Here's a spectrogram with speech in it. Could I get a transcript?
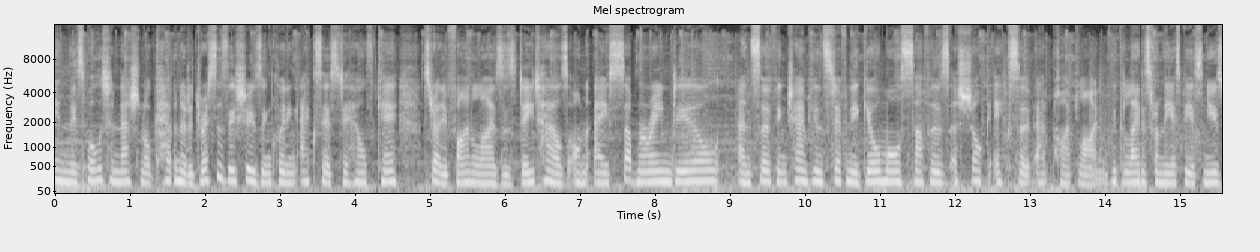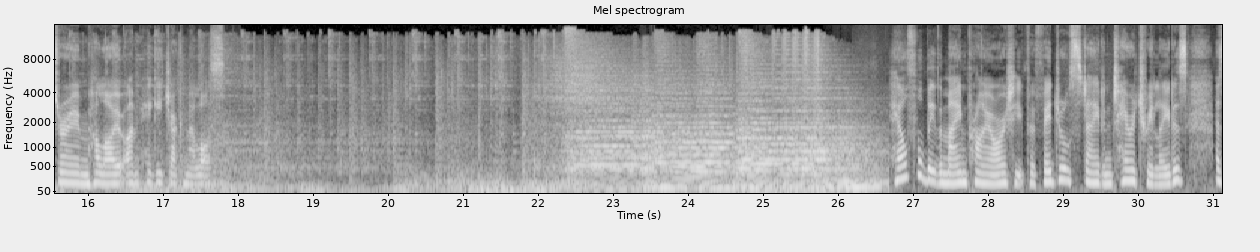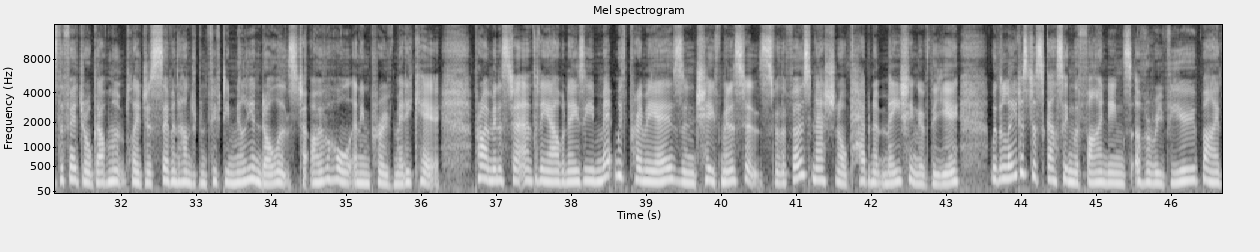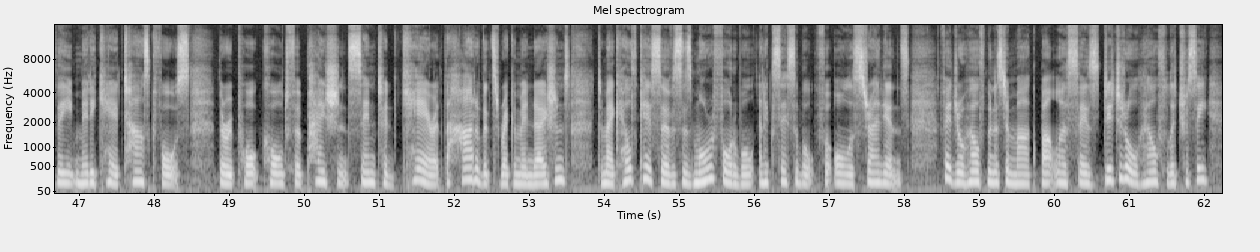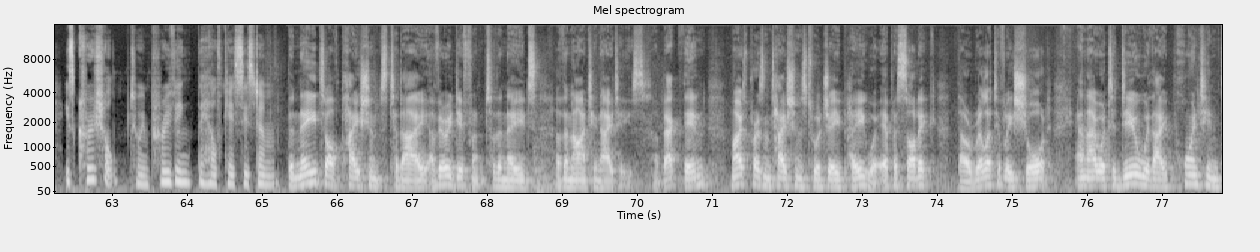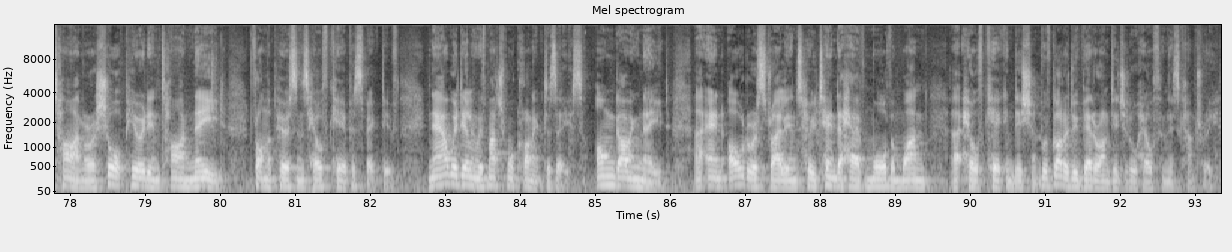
In this bulletin, National Cabinet addresses issues including access to healthcare. Australia finalises details on a submarine deal, and surfing champion Stephanie Gilmore suffers a shock exit at Pipeline. With the latest from the SBS Newsroom, hello, I'm Peggy Giakoumelos. Health will be the main priority for federal, state, and territory leaders as the federal government pledges $750 million to overhaul and improve Medicare. Prime Minister Anthony Albanese met with premiers and chief ministers for the first national cabinet meeting of the year, with the leaders discussing the findings of a review by the Medicare Task Force. The report called for patient centred care at the heart of its recommendations to make healthcare services more affordable and accessible accessible for all Australians. Federal Health Minister Mark Butler says digital health literacy is crucial to improving the healthcare system. The needs of patients today are very different to the needs of the 1980s. Back then, most presentations to a GP were episodic, they were relatively short, and they were to deal with a point in time or a short period in time need from the person's healthcare perspective. Now we're dealing with much more chronic disease, ongoing need, uh, and older Australians who tend to have more than one uh, healthcare condition. We've got to do better on digital health in this country.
